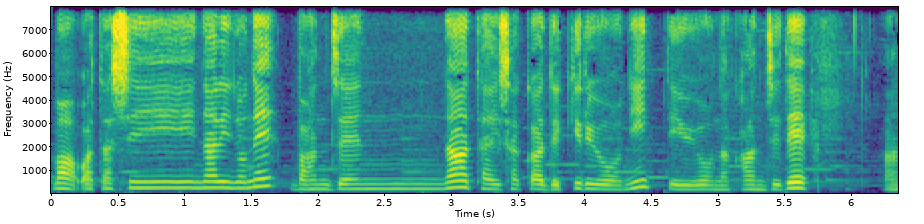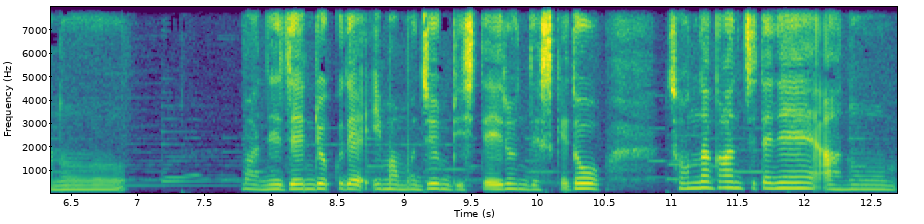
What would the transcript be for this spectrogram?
まあ、私なりのね万全な対策ができるようにっていうような感じであのまあね全力で今も準備しているんですけどそんな感じでねあの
